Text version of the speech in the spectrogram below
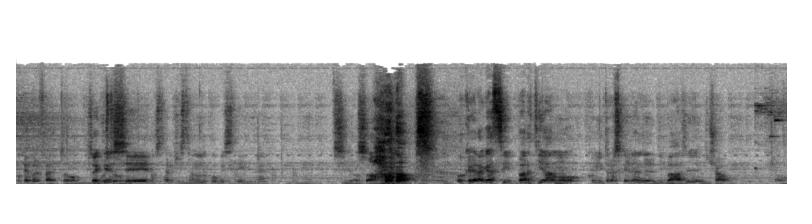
Ok, perfetto. Sai che Questo- se non sta registrando dopo bestemmie, eh? Sì, lo so. ok ragazzi, partiamo con i tre Skylander di base. Ciao. Ciao.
